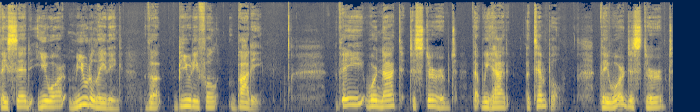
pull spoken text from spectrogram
They said you are mutilating the beautiful body. They were not disturbed that we had a temple. They were disturbed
